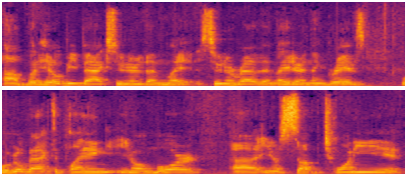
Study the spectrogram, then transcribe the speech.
um, but he'll be back sooner than la- sooner rather than later. And then Graves will go back to playing. You know, more. Uh, you know, sub 20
